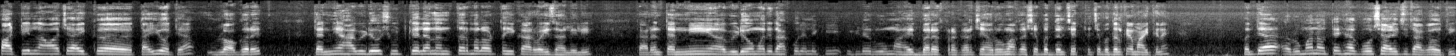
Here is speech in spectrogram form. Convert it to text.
पाटील नावाच्या एक ताई होत्या ब्लॉगर आहेत. त्यांनी हा व्हिडिओ शूट केल्यानंतर मला वाटतं ही कारवाई झालेली. कारण त्यांनी व्हिडिओमध्ये दाखवलेलं की इकडे रूम आहेत बऱ्याच प्रकारच्या. ह्या रूमा कशाबद्दलच्या आहेत त्याच्याबद्दल काही माहिती नाही. पण त्या रूमा नव्हत्या ह्या गोशाळेची जागा होती.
